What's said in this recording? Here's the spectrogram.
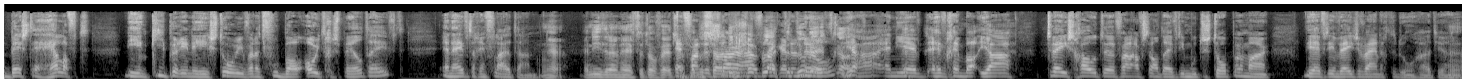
beste helft... die een keeper in de historie van het voetbal ooit gespeeld heeft. En heeft er geen fluit aan. Ja. En iedereen heeft het over Edwin van, van der Sar, die geen fluit te doen heeft gehad. Ja, en die heeft, heeft geen bal... Ja, twee schoten van afstand heeft hij moeten stoppen. Maar die heeft in wezen weinig te doen gehad, ja. ja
